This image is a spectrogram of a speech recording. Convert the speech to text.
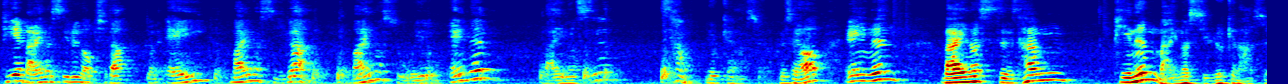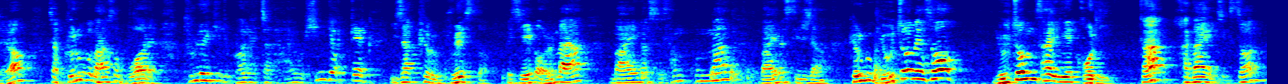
b에 마이너스 1을 넣읍시다. 그럼 a 마이너스 2가 마이너스 5예요. a는 마이너스 3 이렇게 나왔어요. 그래서요. a는 마이너스 3 b는 마이너스 1 이렇게 나왔어요. 자 그러고 나서 뭐하래? 둘레 길이 구하라 했잖아. 아이고 힘겹게 이 좌표를 구했어. 그래서 얘가 얼마야? 마이너스 3 마이너스 1이잖아. 결국 요 점에서 요점 사이의 거리가 하나의 직선.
